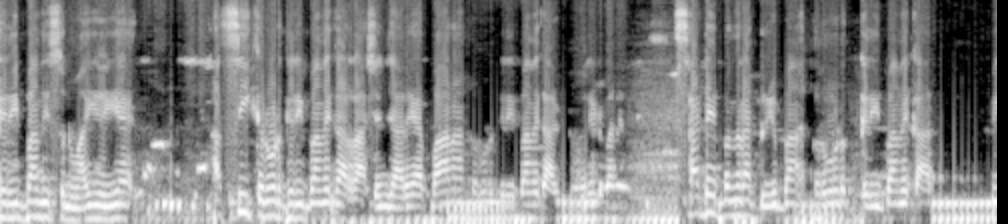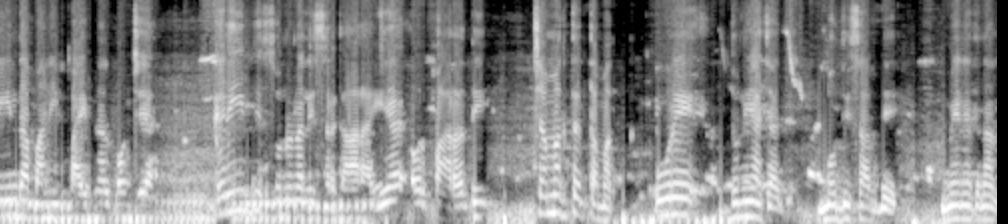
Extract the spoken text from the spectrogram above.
ਗਰੀਬਾਂ ਦੀ ਸੁਣਵਾਈ ਹੋਈ ਹੈ। 80 ਕਰੋੜ ਗਰੀਬਾਂ ਦੇ ਘਰ ਰਾਸ਼ਨ ਜਾ ਰਿਹਾ 12 ਕਰੋੜ ਗਰੀਬਾਂ ਦੇ ਘਰ ਟੋਇਲਟ ਬਣੇ 15.5 ਗਰੀਬਾਂ ਕਰੋੜ ਗਰੀਬਾਂ ਦੇ ਘਰ ਪੀਣ ਦਾ ਪਾਣੀ ਪਾਈਪ ਨਾਲ ਪਹੁੰਚਿਆ। ਗਰੀਬ ਦੀ ਸੁਣਨ ਵਾਲੀ ਸਰਕਾਰ ਆਈ ਹੈ ਔਰ ਭਾਰਤ ਦੀ ਚਮਕ ਤੇ ਤਮਕ ਪੂਰੇ ਦੁਨੀਆ 'ਚ ਅੱਜ ਮੋਦੀ ਸਾਹਿਬ ਦੀ ਮਿਹਨਤ ਨਾਲ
